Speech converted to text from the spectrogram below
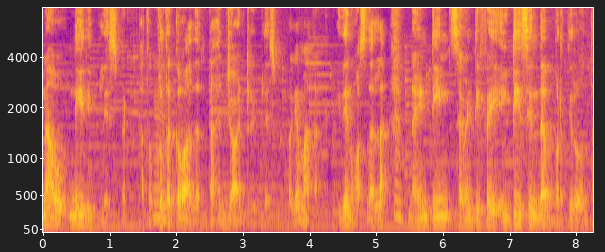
ನಾವು ನೀ ರಿಪ್ಲೇಸ್ಮೆಂಟ್ ಅಥವಾ. ಕೃತಕವಾದಂತಹ ಜಾಯಿಂಟ್ ರಿಪ್ಲೇಸ್ಮೆಂಟ್ ಬಗ್ಗೆ ಮಾತಾಡ್ತೀವಿ. ಇದೇನು ಹೊಸದಲ್ಲ. ನೈನ್ಟೀನ್ ಸೆವೆಂಟಿ ಫೈವ್ ಏಯ್ಟೀಸಿಂದ ಬರ್ತಿರುವಂಥ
